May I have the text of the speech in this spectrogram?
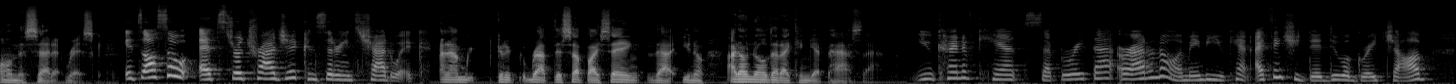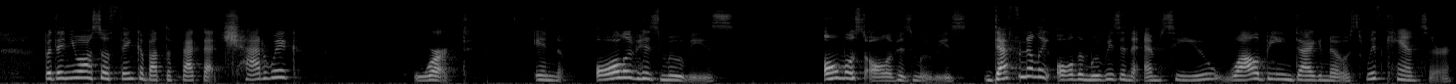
on the set at risk. It's also extra tragic considering it's Chadwick. And I'm going to wrap this up by saying that, you know, I don't know that I can get past that. You kind of can't separate that, or I don't know, maybe you can't. I think she did do a great job. But then you also think about the fact that Chadwick worked in all of his movies, almost all of his movies, definitely all the movies in the MCU while being diagnosed with cancer.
